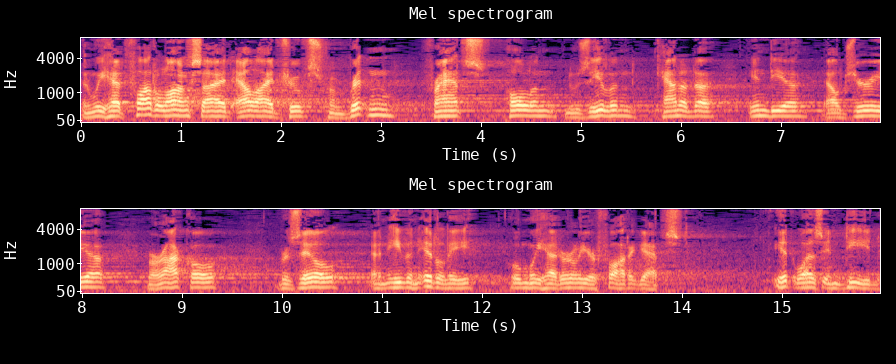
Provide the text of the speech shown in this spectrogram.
And we had fought alongside Allied troops from Britain, France, Poland, New Zealand, Canada, India, Algeria, Morocco, Brazil, and even Italy, whom we had earlier fought against. It was indeed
